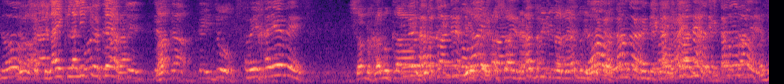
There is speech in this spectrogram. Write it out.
לא. לא, לא, השאלה היא כללית יותר. זה אדם, זה הידור. אבל היא חייבת. שם בחנוכה, יש לך שם מהדרין מן המהדרין. לא, שם זה מטעם התועלת.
